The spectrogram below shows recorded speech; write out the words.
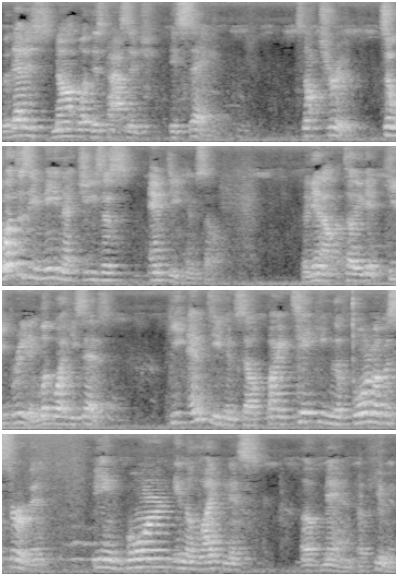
But that is not what this passage is saying. It's not true. So, what does he mean that Jesus emptied himself? Again, I'll tell you again, keep reading. Look what he says. He emptied himself by taking the form of a servant, being born in the likeness of man, of human.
